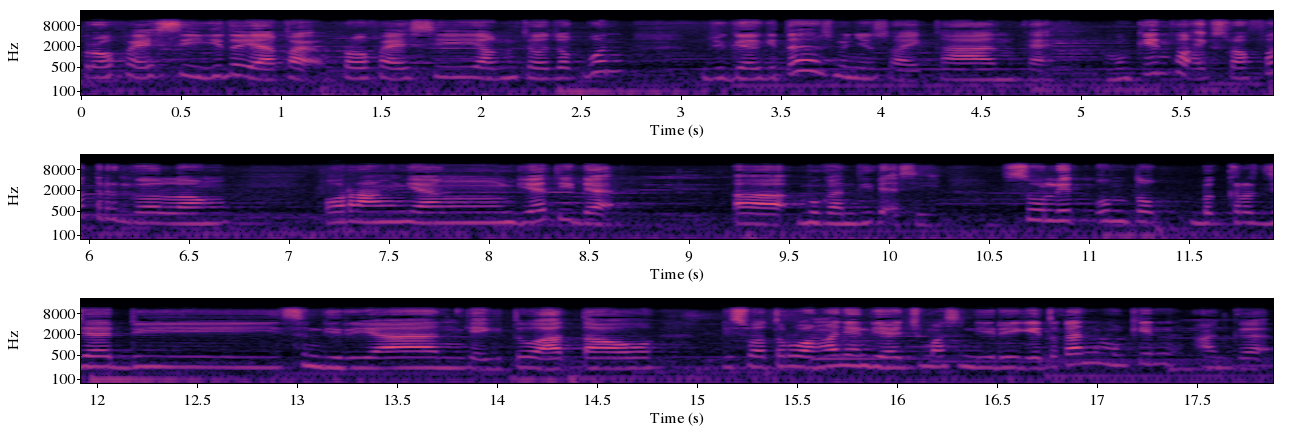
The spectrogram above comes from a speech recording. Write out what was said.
profesi gitu ya kayak profesi yang cocok pun juga kita harus menyesuaikan. Kayak mungkin kalau ekstrovert tergolong orang yang dia tidak eh, bukan tidak sih sulit untuk bekerja di sendirian kayak gitu atau di suatu ruangan yang dia cuma sendiri gitu kan mungkin agak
